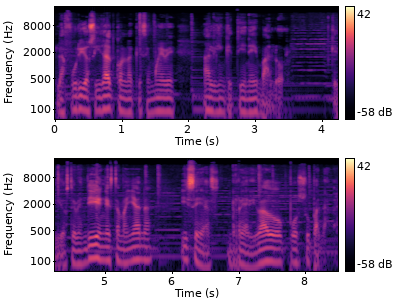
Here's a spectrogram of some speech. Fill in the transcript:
la furiosidad con la que se mueve alguien que tiene valor. Que Dios te bendiga en esta mañana y seas reavivado por su palabra.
